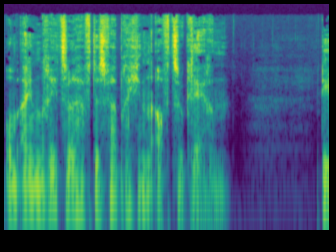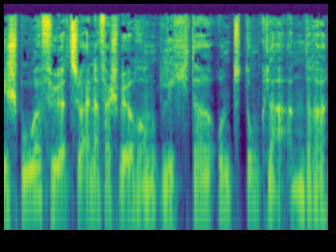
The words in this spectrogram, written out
um ein rätselhaftes Verbrechen aufzuklären. Die Spur führt zu einer Verschwörung lichter und dunkler anderer,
